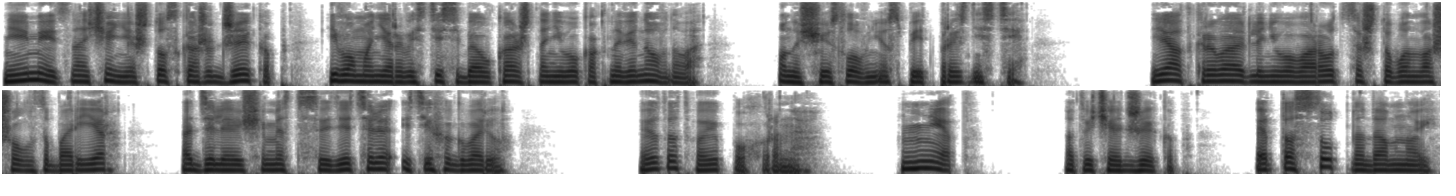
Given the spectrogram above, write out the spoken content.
Не имеет значения, что скажет Джейкоб, его манера вести себя укажет на него как на виновного. Он еще и слов не успеет произнести. Я открываю для него воротца, чтобы он вошел за барьер, отделяющий место свидетеля, и тихо говорю. «Это твои похороны». «Нет», — отвечает Джейкоб, — «это суд надо мной».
